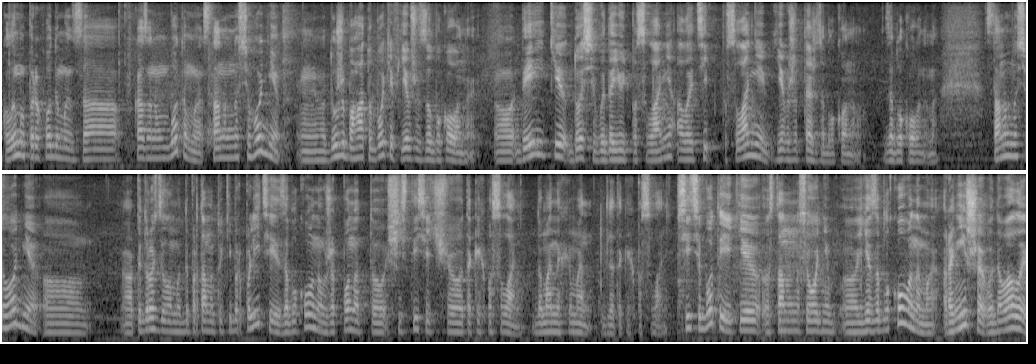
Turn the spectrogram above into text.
Коли ми переходимо за вказаними ботами, станом на сьогодні дуже багато ботів є вже заблоковано. Деякі досі видають посилання, але ці посилання є вже теж заблокованими. Станом на сьогодні е, е, підрозділами департаменту кіберполіції заблоковано вже понад е, 6 тисяч таких посилань, доменних імен для таких посилань. Всі ці боти, які станом на сьогодні е, є заблокованими, раніше видавали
